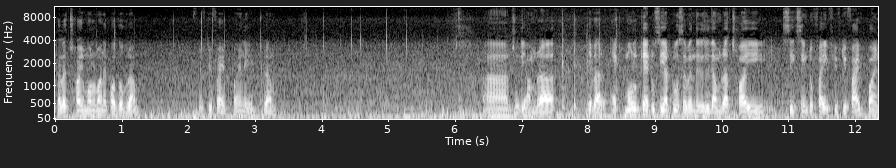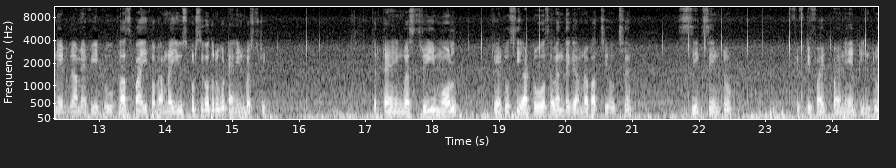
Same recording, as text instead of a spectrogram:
তাহলে ছয় মল মানে কত gram? Fifty five point eight gram. যদি আমরা এবার এক mole K two C R two seven থেকে যদি আমরা ছয় six into five fifty five point eight gram Fe two plus পাই, তবে আমরা ইউজ করছি কতটুকু? টেন ইনভার্স থ্রি তো ten inverse three mole K two C R two seven থেকে আমরা পাচ্ছি হচ্ছে six into fifty five point eight into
